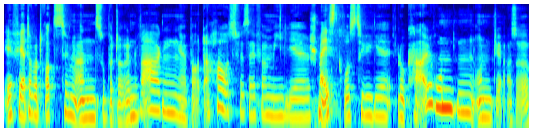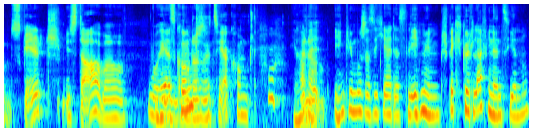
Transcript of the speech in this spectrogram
Er fährt aber trotzdem einen super teuren Wagen, er baut ein Haus für seine Familie, schmeißt großzügige Lokalrunden und ja, also das Geld ist da, aber Woher es wo kommt? das jetzt herkommt, puh, Ja, weil Ahnung. irgendwie muss er sich ja das Leben im Speckgürtel finanzieren, ne?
